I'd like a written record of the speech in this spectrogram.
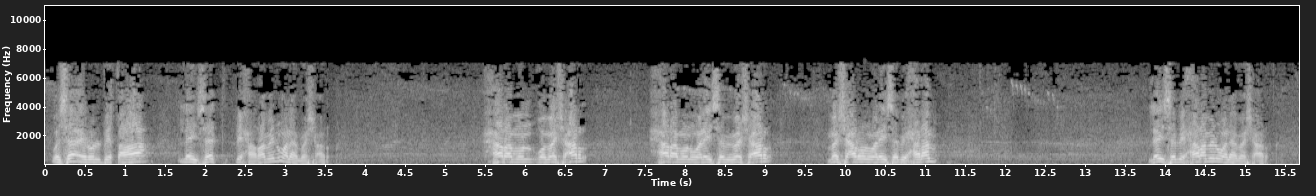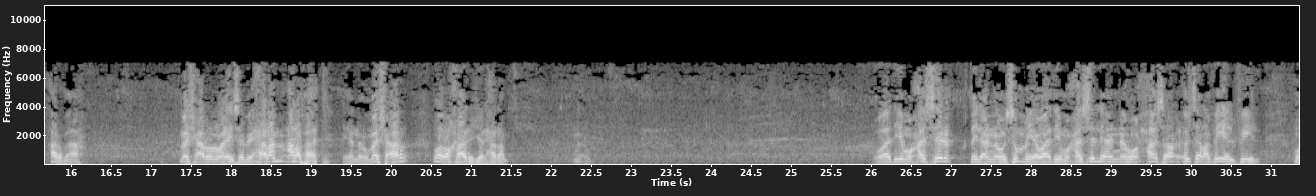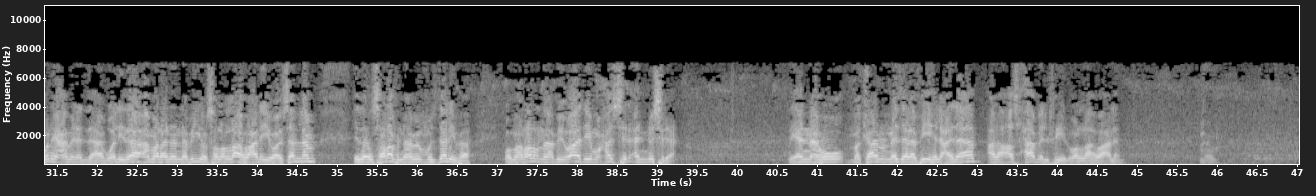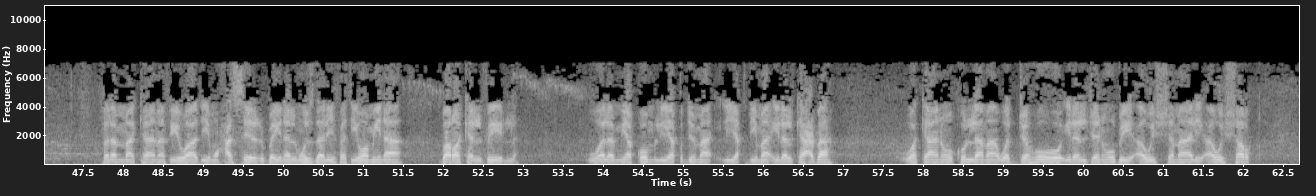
وسائر البقاع ليست بحرم ولا مشعر. حرم ومشعر حرم وليس بمشعر مشعر وليس بحرم ليس بحرم ولا مشعر. أربعة. مشعر وليس بحرم عرفات لأنه مشعر وهو خارج الحرم. نعم. وادي محسر قيل أنه سمي وادي محسر لأنه حسر فيه الفيل منع من الذهاب. ولذا أمرنا النبي صلى الله عليه وسلم إذا انصرفنا من مزدلفة ومررنا بوادي محسر أن نسرع لأنه مكان نزل فيه العذاب على أصحاب الفيل والله أعلم. نعم. فلما كان في وادي محسر بين المزدلفة ومنى برك الفيل. ولم يقم ليقدم, ليقدم إلى الكعبة وكانوا كلما وجهوه إلى الجنوب أو الشمال أو الشرق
